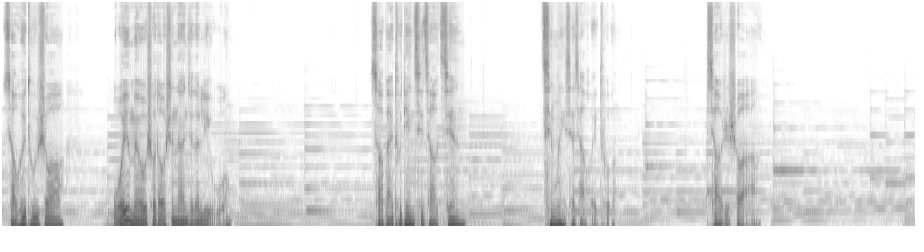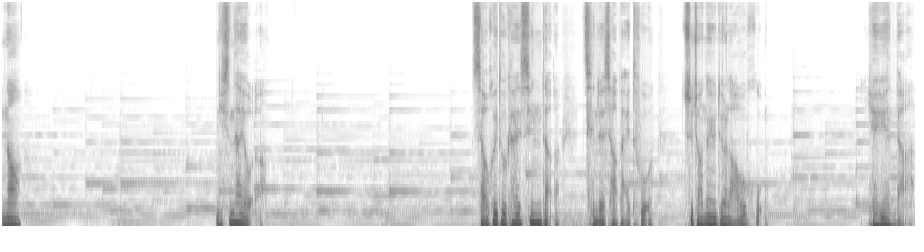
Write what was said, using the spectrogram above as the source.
小灰兔说：“我也没有收到圣诞节的礼物。”小白兔踮起脚尖，亲了一下小灰兔，笑着说。喏，你现在有了。小灰兔开心的牵着小白兔去找那一对老虎。远远的，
